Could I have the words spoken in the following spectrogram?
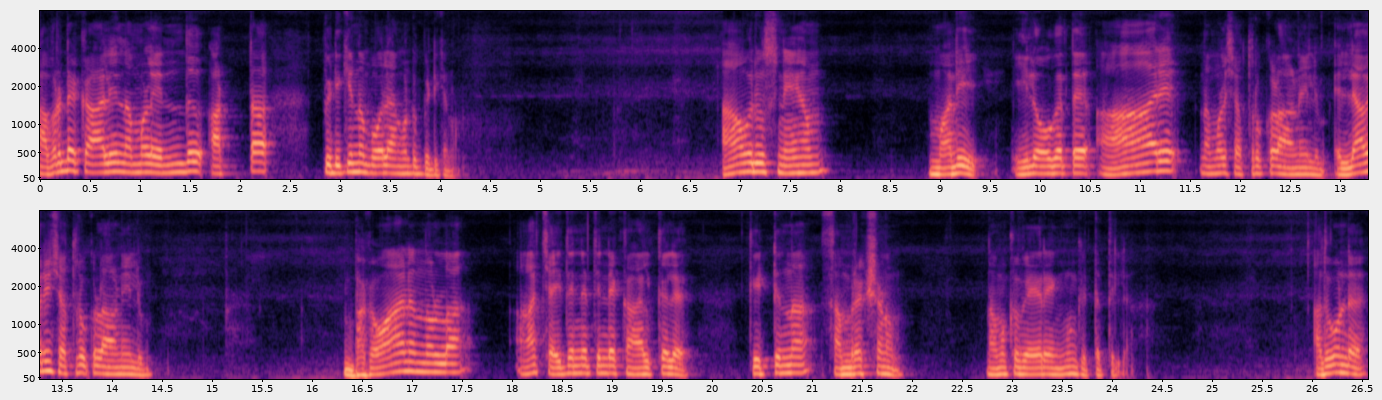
അവരുടെ കാലിൽ നമ്മൾ എന്ത് അട്ട പിടിക്കുന്ന പോലെ അങ്ങോട്ട് പിടിക്കണം. ആ ഒരു സ്നേഹം മതി. ഈ ലോകത്തെ ആര് നമ്മൾ ശത്രുക്കളാണേലും എല്ലാവരും ശത്രുക്കളാണേലും ഭഗവാൻ എന്നുള്ള ആ ചൈതന്യത്തിന്റെ കാൽക്കൽ കിട്ടുന്ന സംരക്ഷണം നമുക്ക് വേറെ എങ്ങും കിട്ടത്തില്ല. അതുകൊണ്ട്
